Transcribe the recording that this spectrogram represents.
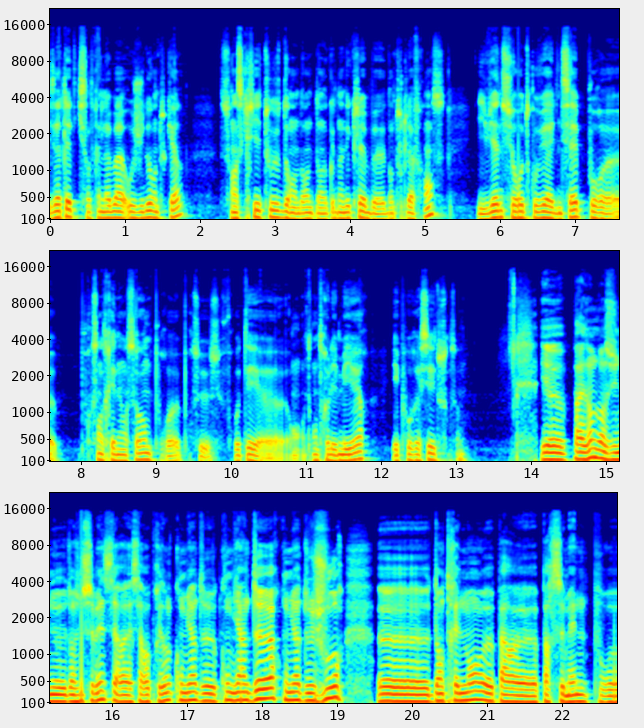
les athlètes qui s'entraînent là-bas, au judo en tout cas, sont inscrits tous dans, dans- dans- dans des clubs dans toute la France. Ils viennent se retrouver à l'INSEP pour, pour s'entraîner ensemble, pour, pour se, se frotter en- entre les meilleurs et progresser tous ensemble. Euh, par exemple, dans une, dans une semaine, ça, représente combien de combien d'heures, combien de jours euh, d'entraînement euh, par, par semaine pour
